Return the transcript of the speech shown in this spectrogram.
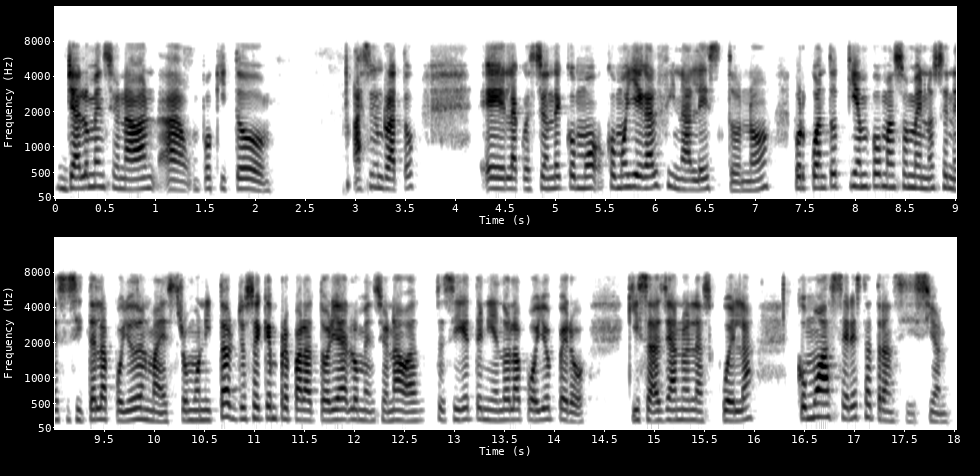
ya lo mencionaban ah, un poquito hace un rato, eh, la cuestión de cómo, cómo llega al final esto, ¿no? Por cuánto tiempo más o menos se necesita el apoyo del maestro monitor. Yo sé que en preparatoria lo mencionaba, se sigue teniendo el apoyo, pero quizás ya no en la escuela. ¿Cómo hacer esta transición?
